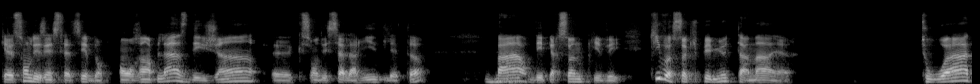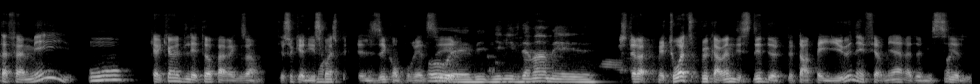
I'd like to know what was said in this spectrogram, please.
quelles sont les incitatifs? Donc, on remplace des gens euh, qui sont des salariés de l'État mhm. par des personnes privées. Qui va s'occuper mieux de ta mère? Toi, ta famille ou quelqu'un de l'État, par exemple? C'est sûr qu'il y a des soins spécialisés qu'on pourrait dire. oui, bien évidemment, mais. Mais toi, tu peux quand même décider de, t'en payer une infirmière à domicile.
